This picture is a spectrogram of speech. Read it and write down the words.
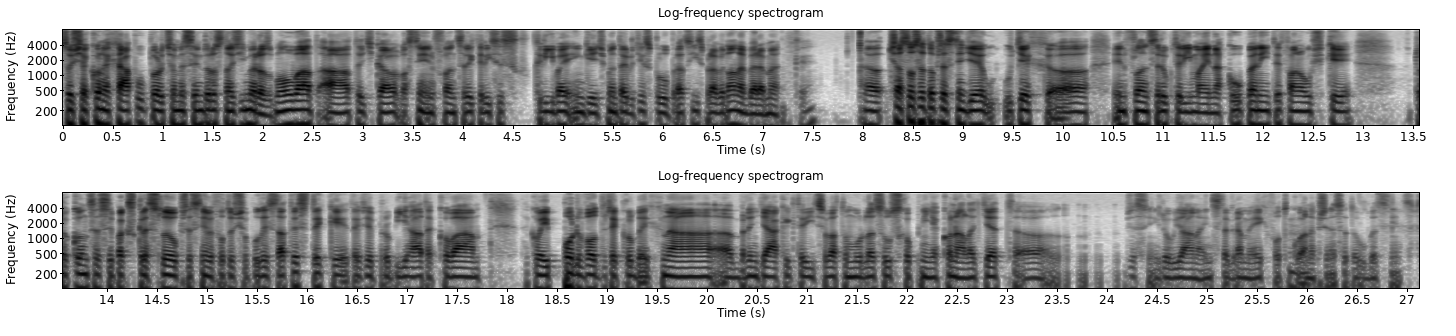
což jako nechápu, proč my se jim to snažíme rozmlouvat a teďka vlastně influencery, kteří si skrývají engagement, tak do těch spoluprací zpravidla nebereme. Okay. Eh, často se to přesně děje u těch uh, influencerů, kteří mají nakoupený ty fanoušky, dokonce si pak zkreslují přesně ve Photoshopu ty statistiky, takže probíhá taková, takový podvod, řekl bych, na uh, brandáky, který třeba tomuhle jsou schopní jako naletět, že si někdo udělá na Instagram jejich fotku hmm. a nepřinese to vůbec nic.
